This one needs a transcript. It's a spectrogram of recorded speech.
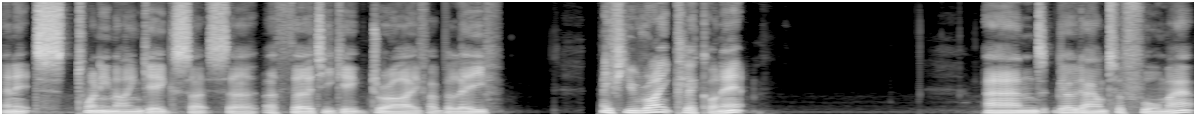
and it's 29 gigs, so it's a, a 30 gig drive, I believe. If you right click on it and go down to format,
